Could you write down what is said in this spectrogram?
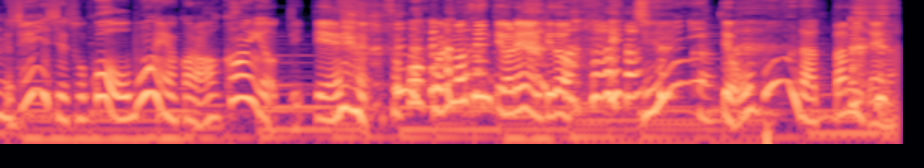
うん。いや先生そこはお盆やからあかんよって言って そこは来れませんって言われるんやけどえ12ってお盆だった？みたいな。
